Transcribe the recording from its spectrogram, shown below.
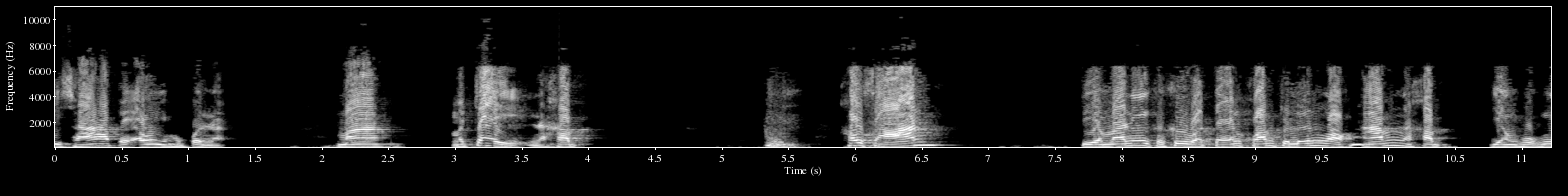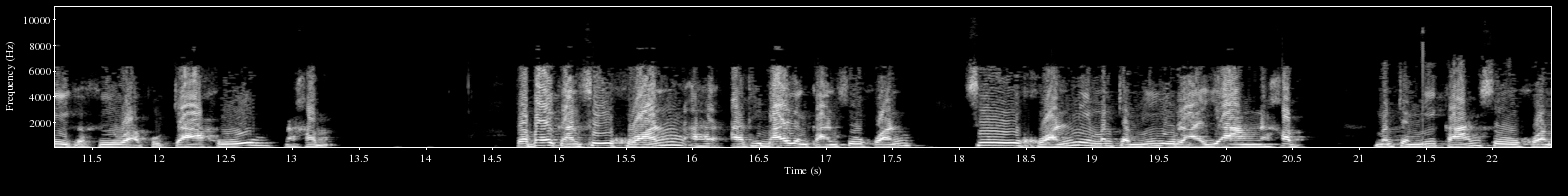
วิชาไปเอาอย่างของเปิ่นนะมา มาใจนะครับข้าวสารเตรียมมานี่ก็คือว่าแตนความเจริญงอกงามนะครับ อย่างพวกนี้ก็คือว่าผูกจาคูนะครับ ต่อไปการสู้ขวัญออธิบายเรื่องการสู้ขวัญสู้ขวัญนี่มันจะมีอยู่หลายอย่างนะครับ มันจะมีการสู้ขวัญ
